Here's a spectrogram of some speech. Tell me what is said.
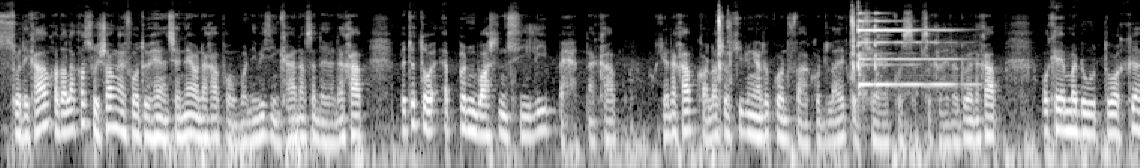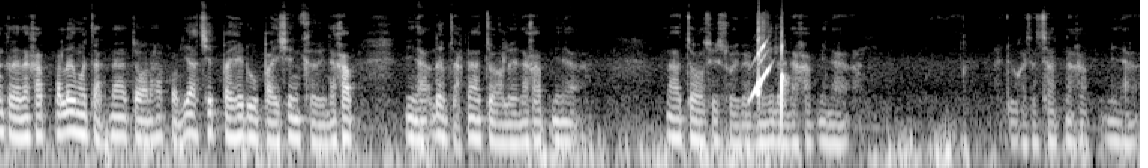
สวัสดีครับ ขอต้อนรับเข้าสู่ช่อง iPhone to Hand Channel นะครับผม วันนี้มีสินค้านำเสนอนะครับ เป็นเจ้าตัว Apple Watch Series 8 นะครับ โอเคนะครับ ก่อนรับชมคลิปยังไงทุกคนฝากกดไลค์ กดแชร์ กด Subscribe เราด้วยนะครับ โอเค มาดูตัวเครื่องกันเลยนะครับ มาเริ่มมาจากหน้าจอนะครับ ขออนุญาตเช็ดไปให้ดูไปเช่นเคยนะครับ นี่นะฮะเริ่มจากหน้าจอเลยนะครับ นี่นะฮะหน้าจอสวยๆแบบนี้เลยนะครับ นี่นะฮะให้ดูกันชัดๆนะครับ นี่นะฮะ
